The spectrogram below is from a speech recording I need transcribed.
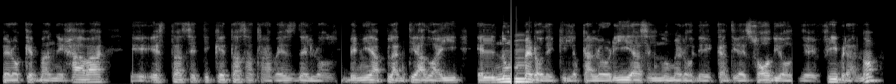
pero que manejaba eh, estas etiquetas a través de los, venía planteado ahí el número de kilocalorías, el número de cantidad de sodio, de fibra, ¿no?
